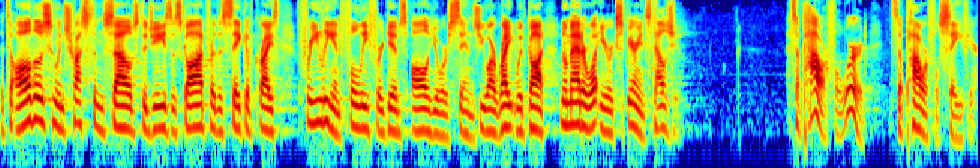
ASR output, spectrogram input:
That to all those who entrust themselves to Jesus, God, for the sake of Christ, freely and fully forgives all your sins. You are right with God, no matter what your experience tells you. That's a powerful word, it's a powerful Savior.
